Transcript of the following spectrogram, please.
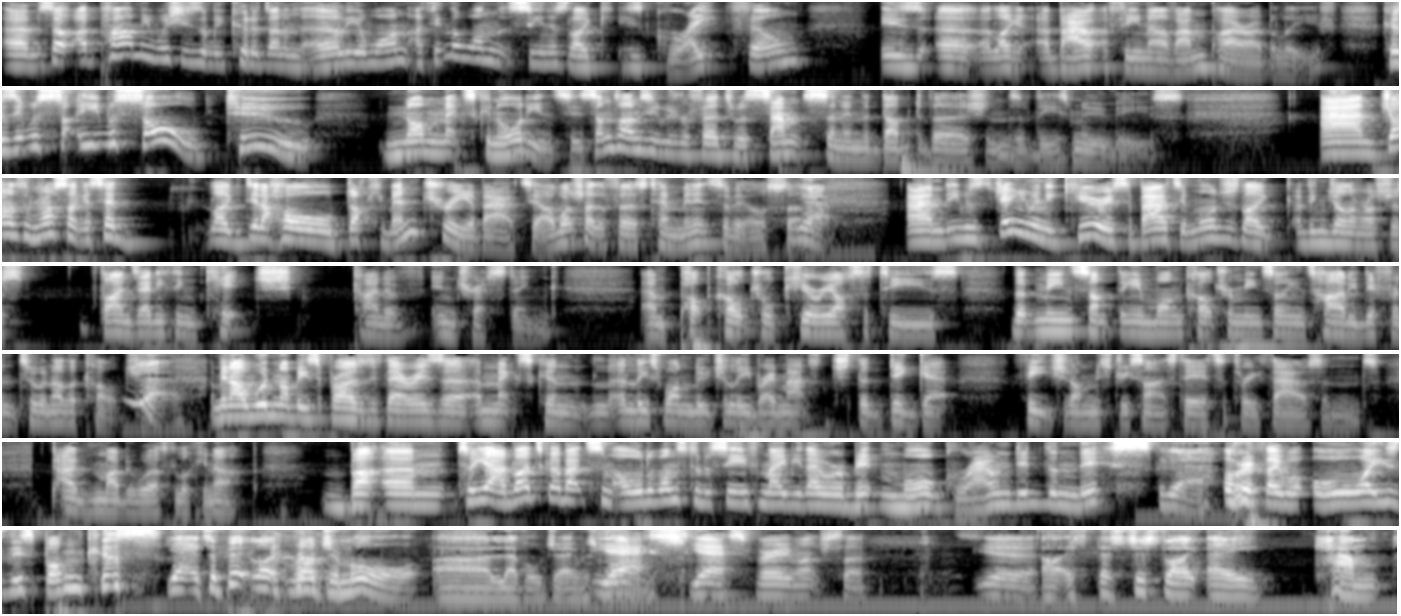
Um, so a part of me wishes that we could have done an earlier one. I think the one that's seen as like his great film is uh, like about a female vampire, I believe, because it was he was sold to non-Mexican audiences. Sometimes he was referred to as Samson in the dubbed versions of these movies. And Jonathan Ross, like I said, like did a whole documentary about it. I watched like the first ten minutes of it or so. Yeah. And he was genuinely curious about it, more just like I think Jonathan Ross just finds anything kitsch kind of interesting. Um, pop cultural curiosities that mean something in one culture mean something entirely different to another culture. Yeah. I mean, I would not be surprised if there is a, a Mexican, at least one Lucha Libre match that did get featured on Mystery Science Theater 3000. It might be worth looking up. But um, so yeah, I'd like to go back to some older ones to see if maybe they were a bit more grounded than this. Yeah. Or if they were always this bonkers. Yeah, it's a bit like Roger Moore uh, level James Bond. Yes, yes, very much so. Yeah. Uh, it's, there's just like a camp,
